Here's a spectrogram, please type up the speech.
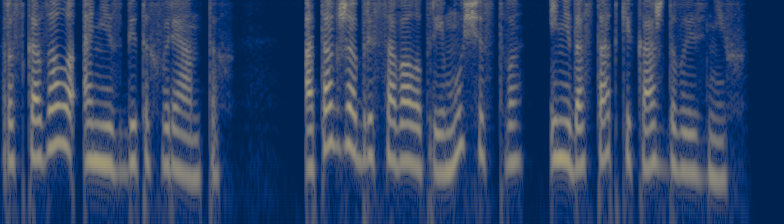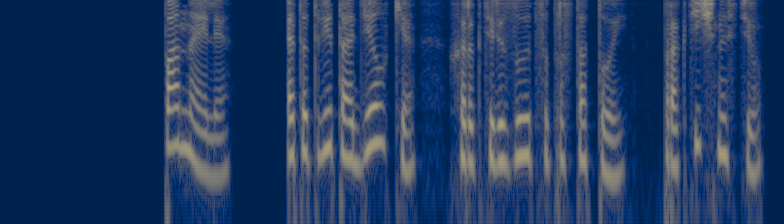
рассказала о неизбитых вариантах, а также обрисовала преимущества и недостатки каждого из них. Панели. Этот вид отделки характеризуется простотой, практичностью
